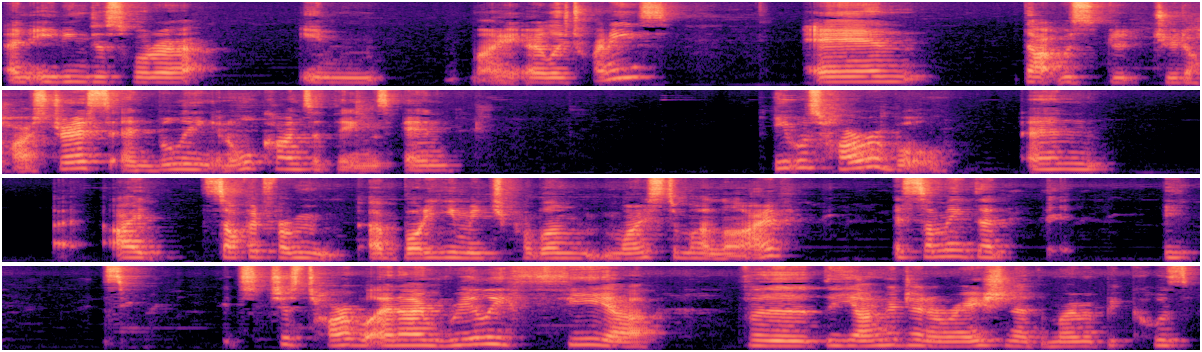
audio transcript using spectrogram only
an eating disorder in my early 20s. And that was due to high stress and bullying and all kinds of things. And it was horrible. And I suffered from a body image problem most of my life. It's something that it's, it's just horrible. And I really fear for the younger generation at the moment because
